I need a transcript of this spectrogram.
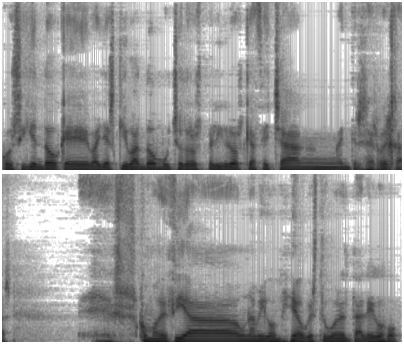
consiguiendo que vaya esquivando muchos de los peligros que acechan entre esas rejas. Como decía un amigo mío que estuvo en el talego,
